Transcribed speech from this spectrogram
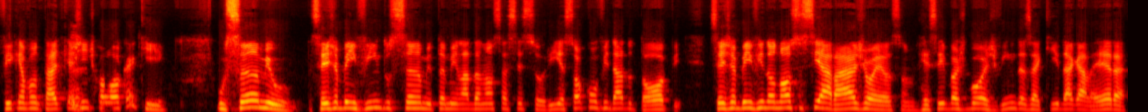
Fiquem à vontade que a gente coloca aqui. O Sâmio, seja bem-vindo, Sâmio, também lá da nossa assessoria, só convidado top. Seja bem-vindo ao nosso Ceará, Joelson. Receba as boas-vindas aqui da galera.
